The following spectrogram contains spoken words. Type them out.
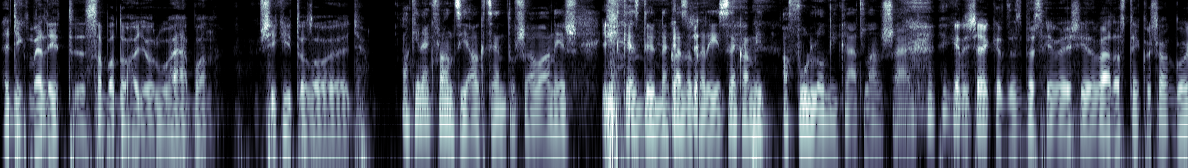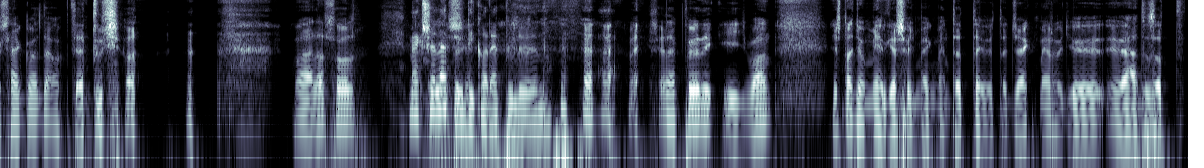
egyik mellét szabadon hagyó ruhában sikítozó hölgy akinek francia akcentusa van, és itt kezdődnek azok a részek, amit a full logikátlanság. Igen, és elkezdesz beszélni, és ilyen választékos angolsággal, de akcentussal válaszol. Meg se lepődik a repülőn. Meg se lepődik, így van. És nagyon mérges, hogy megmentette őt a Jack, mert hogy ő, ő áldozat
